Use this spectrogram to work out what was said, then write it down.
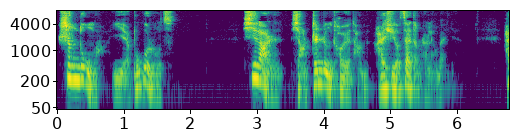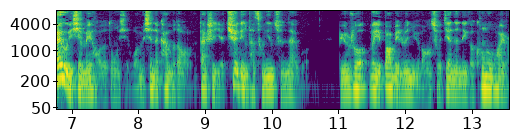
生动嘛，也不过如此。希腊人想真正超越他们，还需要再等上两百年。还有一些美好的东西，我们现在看不到了，但是也确定它曾经存在过，比如说为巴比伦女王所建的那个空中花园。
